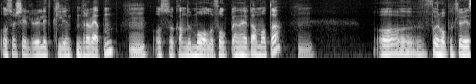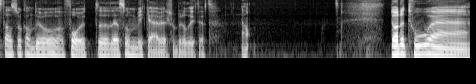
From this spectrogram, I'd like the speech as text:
Og så skiller du litt Clinton fra hveten, Mm. og så kan du måle folk på en helt annen måte. Mm. Og forhåpentligvis da så kan du jo få ut eh, det som ikke er så produktivt. Du hadde to eh,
